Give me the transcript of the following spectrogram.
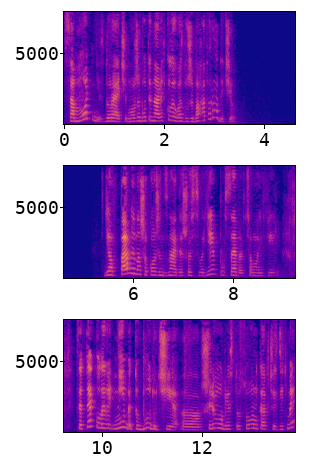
Самотність, до речі, може бути навіть коли у вас дуже багато родичів. Я впевнена, що кожен знайде щось своє про себе в цьому ефірі. Це те, коли ви, нібито будучи е, в шлюбі, в стосунках чи з дітьми,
